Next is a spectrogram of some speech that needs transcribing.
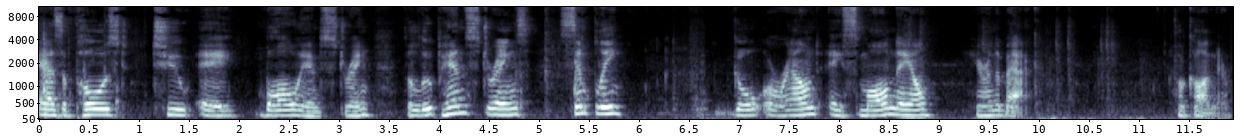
as opposed to a ball end string. The loop end strings simply go around a small nail here in the back. Hook on there.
